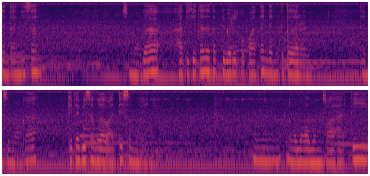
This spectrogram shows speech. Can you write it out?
dan tangisan. Semoga hati kita tetap diberi kekuatan dan ketegaran, dan semoga kita bisa melewati semua ini. Hmm, ngomong-ngomong soal hati,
